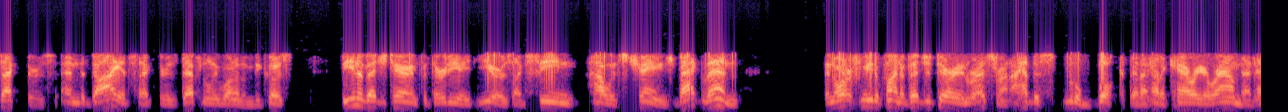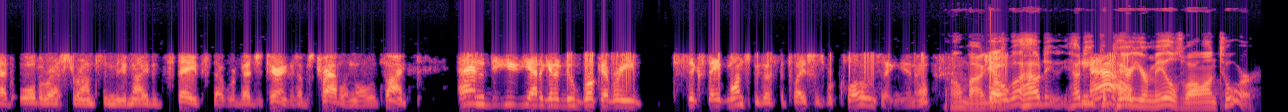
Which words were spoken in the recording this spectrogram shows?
sectors, and the diet sector is definitely one of them because being a vegetarian for 38 years, I've seen how it's changed. Back then, in order for me to find a vegetarian restaurant, I had this little book that I had to carry around that had all the restaurants in the United States that were vegetarian because I was traveling all the time. And you, you had to get a new book every six to eight months because the places were closing, you know. Oh my So, goodness! Well, how do how do you now- prepare your meals while on tour?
